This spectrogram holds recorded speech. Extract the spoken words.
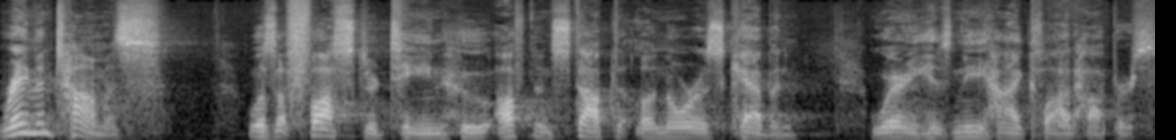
Raymond Thomas was a foster teen who often stopped at Lenora's cabin wearing his knee high clodhoppers.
